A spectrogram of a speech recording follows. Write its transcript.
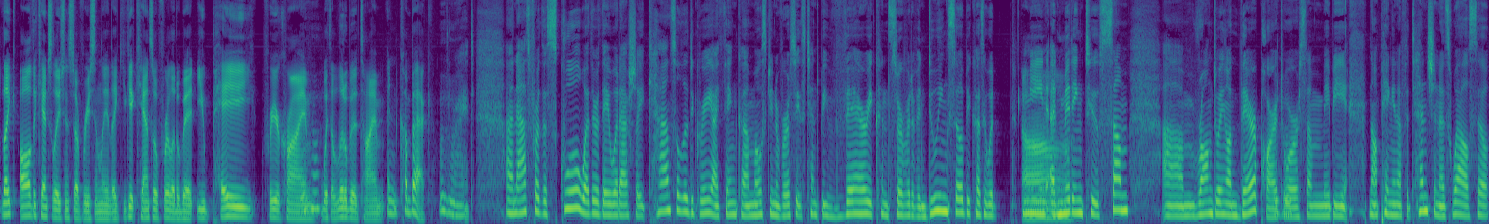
like all the cancellation stuff recently, like you get canceled for a little bit, you pay for your crime Mm-hmm. with a little bit of time, and come back. Right. And as for the school, whether they would actually cancel the degree, I think uh, most universities tend to be very conservative in doing so because it would mean Ah. admitting to some um, wrongdoing on their part Mm-hmm. or some maybe not paying enough attention as well. So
